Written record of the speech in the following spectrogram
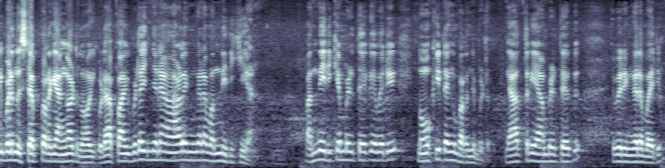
ഇവിടെ നിന്ന് സ്റ്റെപ്പ് ഇറങ്ങി അങ്ങോട്ട് നോക്കിക്കൂടെ. അപ്പോൾ ഇവിടെ ഇങ്ങനെ ആളിങ്ങനെ വന്നിരിക്കുകയാണ്. വന്നിരിക്കുമ്പോഴത്തേക്ക് ഇവർ നോക്കിയിട്ടങ്ങ് പറഞ്ഞു വിടും. രാത്രി ആകുമ്പോഴത്തേക്ക് ഇവരിങ്ങനെ വരും.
